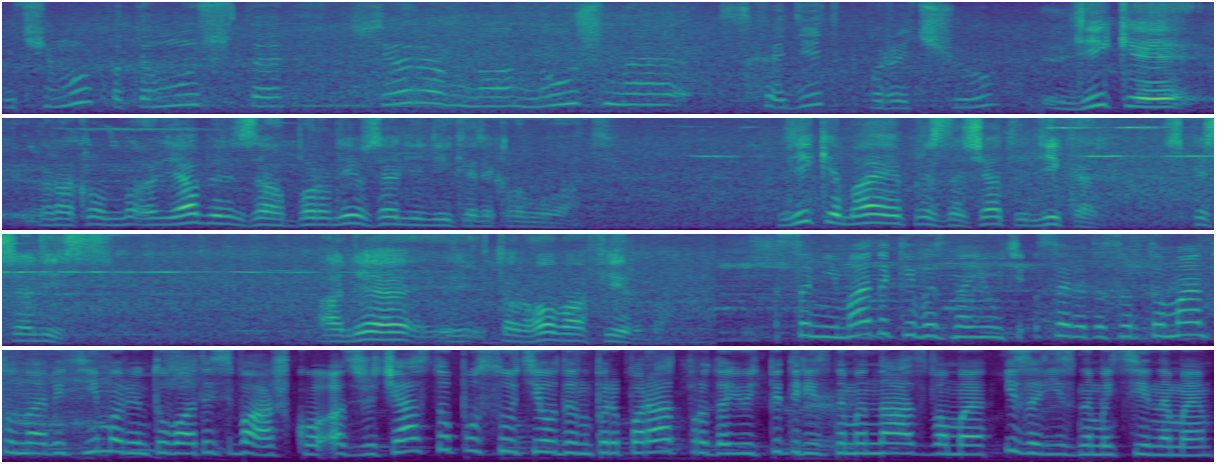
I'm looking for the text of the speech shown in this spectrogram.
Почему? Потому что все равно нужно сходить к врачу. Ліки я б заборонив взагалі ліки рекламувати. Ліки має призначати лікар, спеціаліст, а не е, торгова фірма. Самі медики визнають, серед асортименту навіть їм орієнтуватись важко, адже часто по суті один препарат продають під різними назвами і за різними цінами.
